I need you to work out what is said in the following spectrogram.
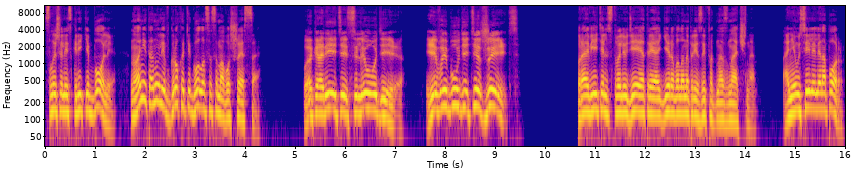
Слышались крики боли, но они тонули в грохоте голоса самого Шесса. «Покоритесь, люди, и вы будете жить!» Правительство людей отреагировало на призыв однозначно. Они усилили напор,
